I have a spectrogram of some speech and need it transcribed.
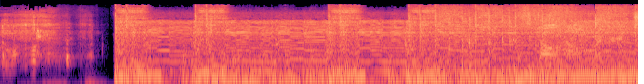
The more- Stahlhelm Records,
